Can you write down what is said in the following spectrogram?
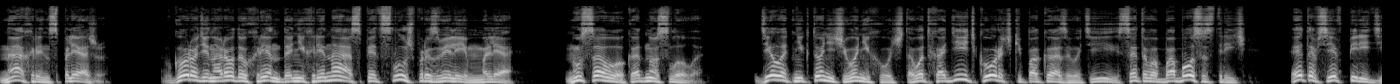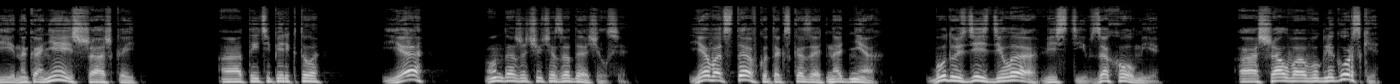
Нахрен с пляжу. В городе народу хрен да ни хрена, а спецслужб развели, мля. Ну, совок, одно слово. Делать никто ничего не хочет, а вот ходить, корочки показывать и с этого бабоса стричь — это все впереди, на коне и с шашкой. А ты теперь кто? Я? Он даже чуть озадачился. Я в отставку, так сказать, на днях. Буду здесь дела вести, в Захолмье. А Шалва в Углегорске?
